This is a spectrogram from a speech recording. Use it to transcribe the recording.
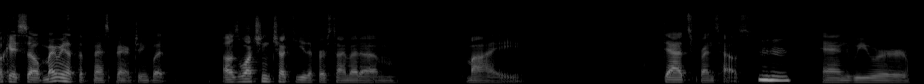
Okay, so maybe not the best parenting, but I was watching Chucky the first time at um my dad's friend's house, Mm-hmm. and we were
